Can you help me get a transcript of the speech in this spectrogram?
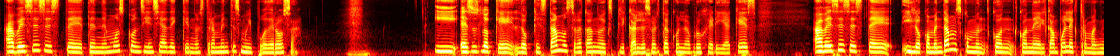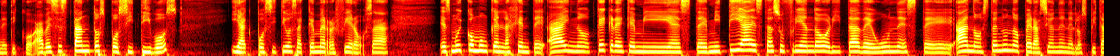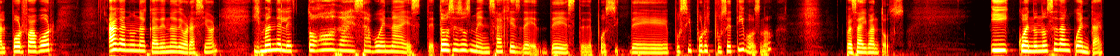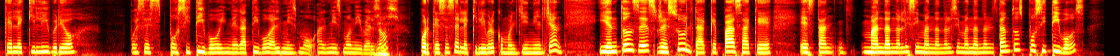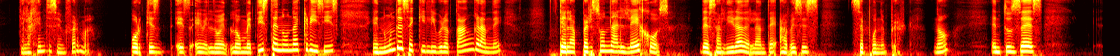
A veces este, tenemos conciencia de que nuestra mente es muy poderosa. Y eso es lo que, lo que estamos tratando de explicarles ahorita con la brujería, que es a veces, este, y lo comentamos con, con, con el campo electromagnético, a veces tantos positivos, y a positivos a qué me refiero, o sea, es muy común que en la gente, ay no, ¿qué creen que mi este mi tía está sufriendo ahorita de un este, ah no, está en una operación en el hospital, por favor, hagan una cadena de oración y mándele toda esa buena este, todos esos mensajes de de este de, de pues sí, puros positivos, ¿no? Pues ahí van todos. Y cuando no se dan cuenta que el equilibrio pues es positivo y negativo al mismo al mismo nivel, ¿no? Porque ese es el equilibrio como el yin y el yang. Y entonces resulta que pasa que están mandándoles y mandándoles y mandándoles tantos positivos que la gente se enferma, porque es, eh, lo, metiste en una crisis, en un desequilibrio tan grande, que la persona lejos de salir adelante a veces se pone peor, ¿no? Entonces,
